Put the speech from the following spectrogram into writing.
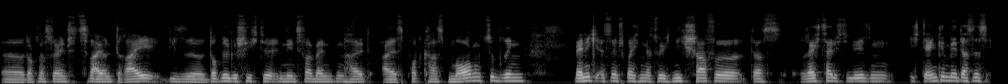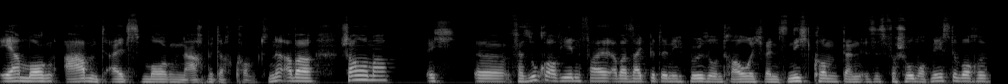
äh, Doctor Strange 2 und 3, diese Doppelgeschichte in den zwei Bänden halt als Podcast morgen zu bringen. Wenn ich es entsprechend natürlich nicht schaffe, das rechtzeitig zu lesen, ich denke mir, dass es eher morgen Abend als morgen Nachmittag kommt. Ne? Aber schauen wir mal. Ich äh, versuche auf jeden Fall, aber seid bitte nicht böse und traurig. Wenn es nicht kommt, dann ist es verschoben auf nächste Woche.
